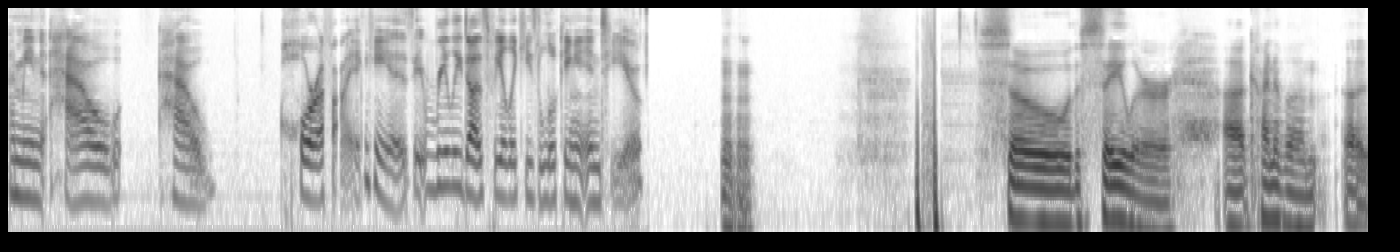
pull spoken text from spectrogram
I mean, how how horrifying he is. It really does feel like he's looking into you. Mm-hmm. so the sailor, uh, kind of a, a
